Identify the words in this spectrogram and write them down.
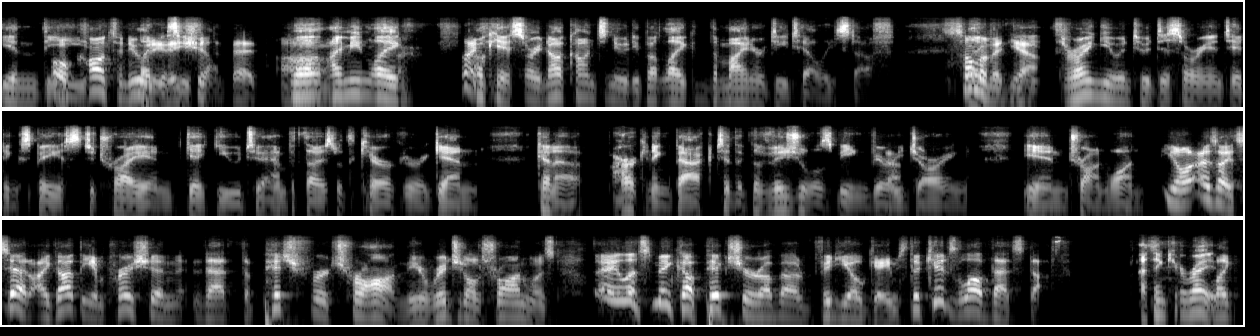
in the oh, continuity. They legacy shit film. the bed. well, Um, I mean, like, like- okay, sorry, not continuity, but like the minor detaily stuff. some Like, of it, yeah. Throwing you into a disorientating space to try and get you to empathize with the character again, kind of harkening back to the, the visuals being very jarring in Tron 1. you know, as I said, I got the impression that the pitch for Tron, the original Tron, was, "Hey, let's make a picture about video games. The kids love that stuff." I think you're right. Like,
